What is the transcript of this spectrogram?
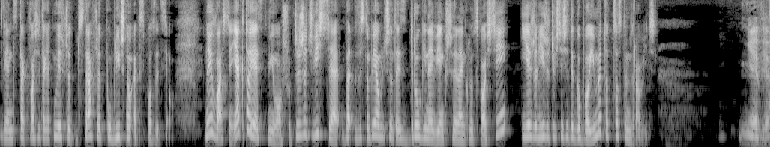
Więc tak właśnie, tak jak mówię, przed, strach przed publiczną ekspozycją. No i właśnie, jak to jest, Miłoszu? Czy rzeczywiście wystąpienie publiczne to jest drugi największy lęk ludzkości? I jeżeli rzeczywiście się tego boimy, to co z tym zrobić? Nie wiem,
